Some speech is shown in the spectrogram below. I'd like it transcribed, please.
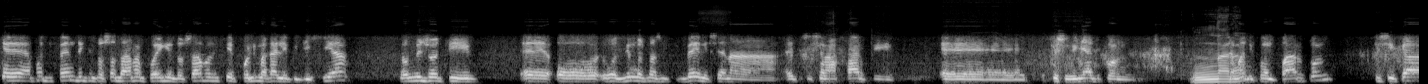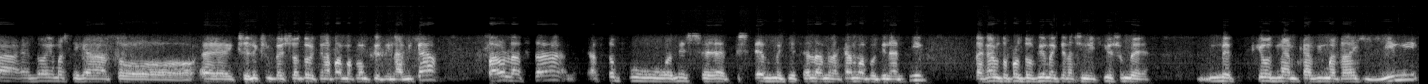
και από ό,τι φαίνεται και το Σαντάνα που έγινε το Σάββατο είχε πολύ μεγάλη επιτυχία. Νομίζω ότι ε, ο, ο Δήμος μας μπαίνει σε ένα, έτσι, σε ένα χάρτη ε, χριστουγεννιάτικων ναι, ναι. θεματικών πάρκων. Φυσικά εδώ είμαστε για να το ε, εξελίξουμε περισσότερο και να πάμε ακόμα πιο δυναμικά. Παρ' όλα αυτά, αυτό που εμείς ε, πιστεύουμε και θέλαμε να κάνουμε από την αρχή, να κάνουμε το πρώτο βήμα και να συνεχίσουμε με πιο δυναμικά βήματα να έχει γίνει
